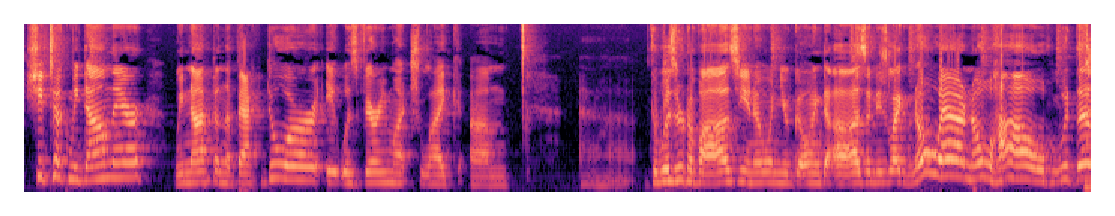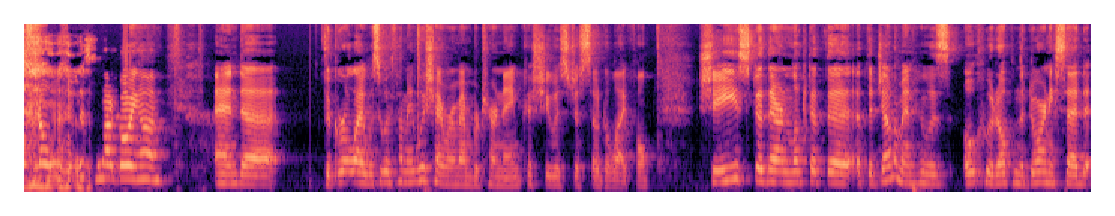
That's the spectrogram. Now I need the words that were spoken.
She took me down there. We knocked on the back door. It was very much like um, uh, the Wizard of Oz, you know, when you're going to Oz, and he's like, nowhere, no how, there's no, this is not going on. And uh, the girl I was with, and I wish I remembered her name because she was just so delightful. She stood there and looked at the at the gentleman who was who had opened the door, and he said,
